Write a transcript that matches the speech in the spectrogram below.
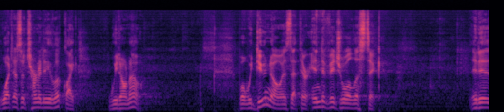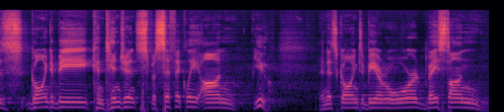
What does eternity look like? We don't know. What we do know is that they're individualistic. It is going to be contingent specifically on you. And it's going to be a reward based on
